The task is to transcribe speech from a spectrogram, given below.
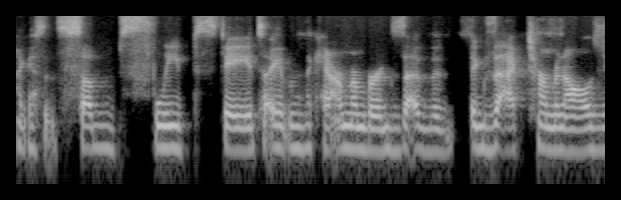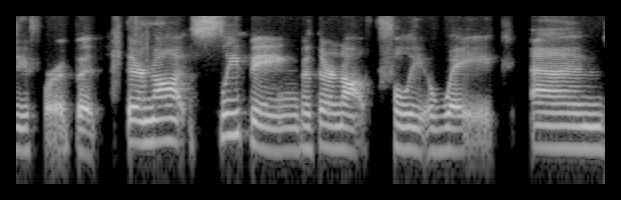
I guess it's sub sleep state. I, can't remember exa- the exact terminology for it, but they're not sleeping, but they're not fully awake. And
